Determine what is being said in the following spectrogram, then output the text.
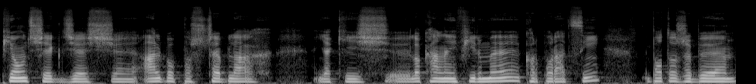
piąć się gdzieś e, albo po szczeblach jakiejś e, lokalnej firmy, korporacji, po to, żeby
